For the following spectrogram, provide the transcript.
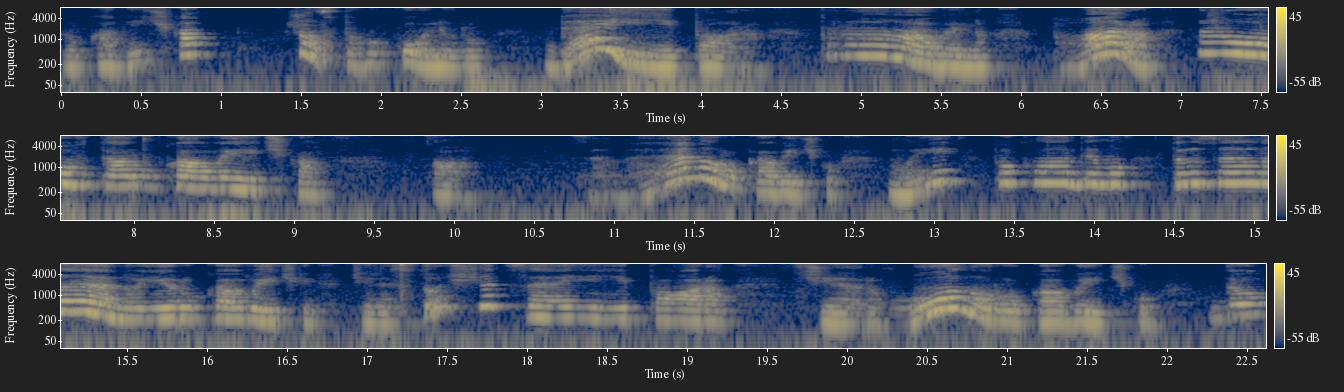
рукавичка жовтого кольору? Де її пара? Правильно, пара жовта рукавичка. А зелену рукавичку ми покладемо до зеленої рукавички через те, що це її пара. Червону рукавичку до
